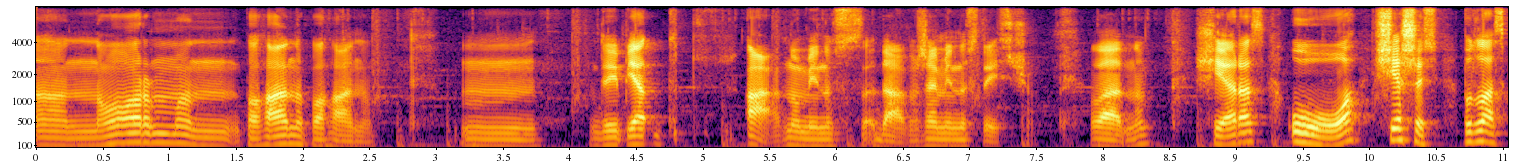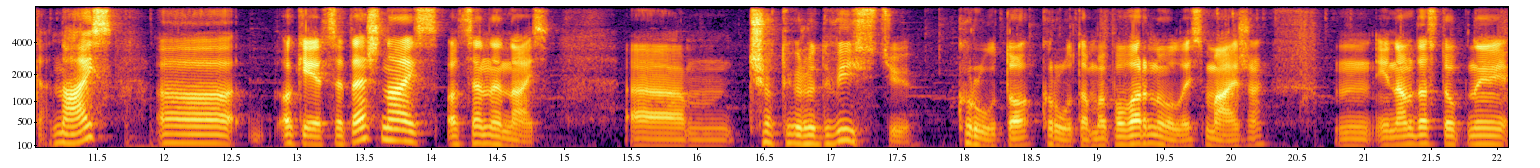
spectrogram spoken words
е, норм, погано, погано. М, 2500. А, ну мінус. Да, вже мінус 1000. Ладно. Ще раз. О, ще щось. Будь ласка, найс. Е, окей, це теж найс, оце не найс. Ем, 4200. Круто, круто. Ми повернулись майже. І нам доступний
